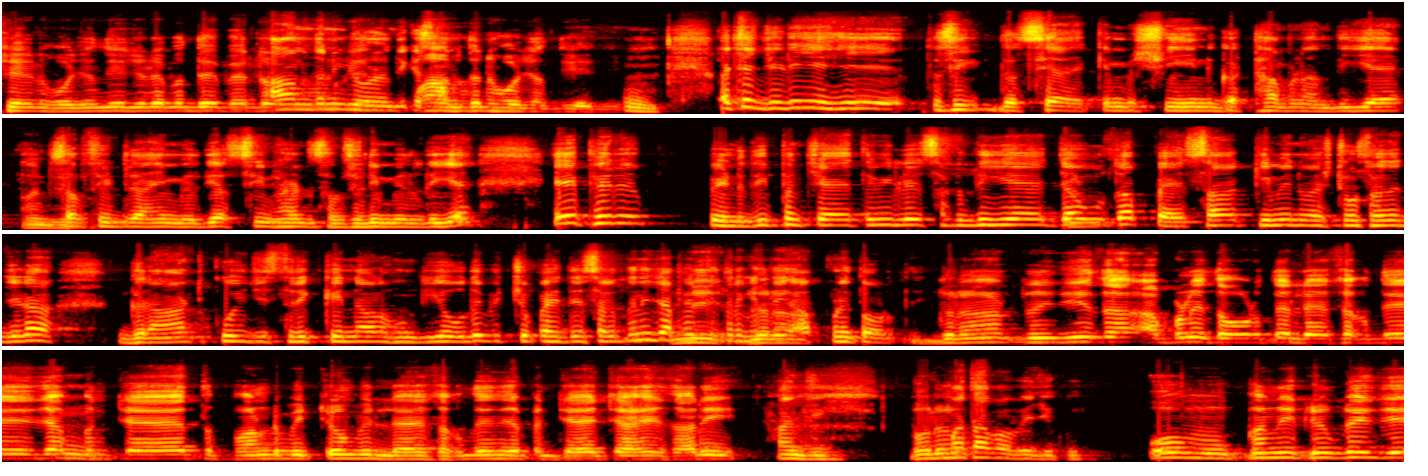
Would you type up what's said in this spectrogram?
ਸੇਲ ਹੋ ਜਾਂਦੀ ਹੈ ਜਿਹੜੇ ਬੰਦੇ ਬਿੱਲ ਆਮਦਨ ਵੀ ਹੋ ਜਾਂਦੀ ਕਿਸਾਨ। ਆਮਦਨ ਹੋ ਜਾਂਦੀ ਹੈ ਜੀ ਅੱਛਾ ਜਿਹੜੀ ਇਹ ਤੁਸੀਂ ਦੱਸਿਆ ਹੈ ਕਿ ਮਸ਼ੀਨ ਗੱਠਾ ਬਣਾਉਂਦੀ ਹੈ। ਸਬਸਿਡੀ ਰਾਹੀਂ ਮਿਲਦੀ ਹੈ 80% ਸਬਸਿਡੀ ਮਿਲਦੀ ਹੈ ਇਹ ਫਿਰ ਪਿੰਡ ਦੀ ਪੰਚਾਇਤ ਵੀ ਲੈ ਸਕਦੀ ਹੈ ਜਾਂ ਉਹਦਾ ਪੈਸਾ ਕਿਵੇਂ ਇਨਵੈਸਟ ਹੋ ਸਕਦਾ? ਜਿਹੜਾ ਗ੍ਰਾਂਟ ਕੋਈ ਜਿਸ ਤਰੀਕੇ ਨਾਲ ਹੁੰਦੀ ਹੈ ਉਹਦੇ ਵਿੱਚੋਂ ਪੈਸੇ ਦੇ ਸਕਦੇ ਨੇ ਜਾਂ ਫਿਰ ਕਿਤੇ ਕਿਤੇ ਆਪਣੇ ਤੌਰ ਤੇ? ਗ੍ਰਾਂਟ ਨਹੀਂ ਜੀ ਇਹ ਤਾਂ ਆਪਣੇ ਤੌਰ ਤੇ ਲੈ ਸਕਦੇ ਜਾਂ ਪੰਚਾਇਤ ਫੰਡ ਵਿੱਚੋਂ ਵੀ ਲੈ ਸਕਦੇ ਨੇ ਜੇ ਪੰਚਾਇਤ ਚਾਹੇ ਸਾਰੀ। ਹਾਂਜੀ। ਮਤਾ ਪਵੇ ਜੀ ਕੋਈ। ਉਹ ਮੌਕਾ ਨਹੀਂ ਕਿਉਂਕਿ ਜੇ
